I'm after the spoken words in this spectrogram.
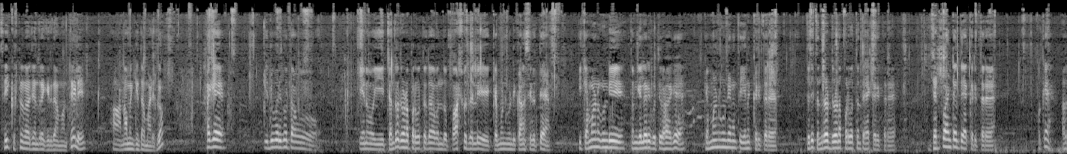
ಶ್ರೀ ಕೃಷ್ಣರಾಜೇಂದ್ರ ಗಿರಿಧಾಮ ಅಂತೇಳಿ ನಾಮಂಕಿತ ಮಾಡಿದರು. ಹಾಗೆ ಇದುವರೆಗೂ ತಾವು ಏನು ಈ ಚಂದ್ರದ್ರೋಣ ಪರ್ವತದ ಒಂದು ಪಾರ್ಶ್ವದಲ್ಲಿ ಕೆಮ್ಮಣ್ಣುಗುಂಡಿ ಕಾಣಸಿಗುತ್ತೆ. ಈ ಕೆಮ್ಮಣ್ಣುಗುಂಡಿ ತಮಗೆಲ್ಲರಿಗೂ ಗೊತ್ತಿರೋ ಹಾಗೆ ಕೆಮ್ಮಣ್ಣುಗುಂಡಿ ಅಂತ ಏನಕ್ಕೆ ಕರೀತಾರೆ? ಜೊತೆ ಚಂದ್ರದ್ರೋಣ ಪರ್ವತ ಅಂತ ಯಾಕೆ ಕರೀತಾರೆ? ಜೆಡ್ ಪಾಯಿಂಟ್ ಅಂತ ಯಾಕೆ ಕರೀತಾರೆ? ಓಕೆ ಅದ್ರ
